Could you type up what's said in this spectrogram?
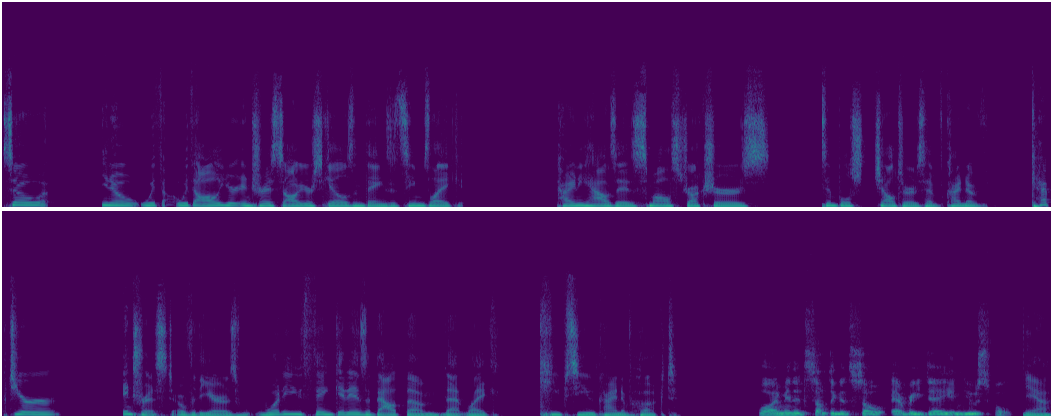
So, you know, with with all your interests, all your skills and things, it seems like tiny houses, small structures, simple sh- shelters have kind of kept your interest over the years. What do you think it is about them that like keeps you kind of hooked? Well, I mean, it's something that's so everyday and useful. Yeah,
